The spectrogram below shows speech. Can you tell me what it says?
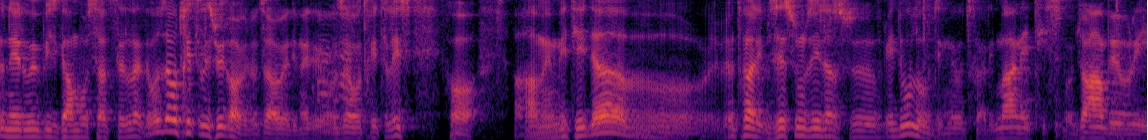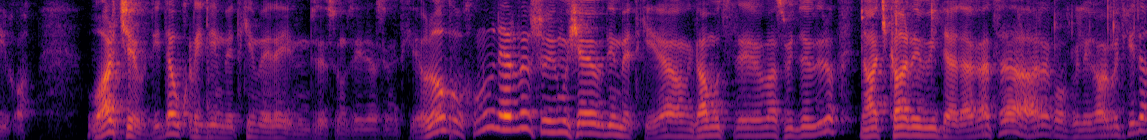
რომ ნერვების გამოსაცელა 24 წლის ვიყავი რომ წავედი მე 24 წლის ხო ამემითი და მეუთხარი მზეს უმზირას ყიდულობდი მეუთხარი მანეთის ჯამბეური იყო. ვარჩევდი და ვყრიდი მეთქი მე იმზეს უმზიდას მეთქი. როგორ ხნუ ნერვებს ვიმუშავებდი მეთქი რა გამოცდებას ვიძებდი რომ ნაჩქარები და რაღაცა არა ყოფილიყავ მეთქი და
